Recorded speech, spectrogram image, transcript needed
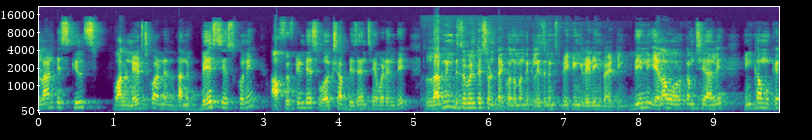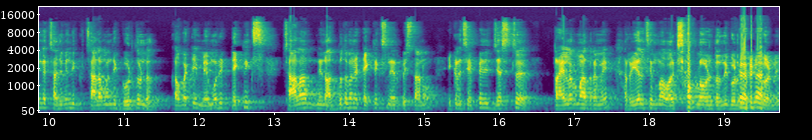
ఎలాంటి స్కిల్స్ వాళ్ళు నేర్చుకోవాలనేది దాన్ని బేస్ చేసుకొని ఆ ఫిఫ్టీన్ డేస్ వర్క్షాప్ డిజైన్ చేయబడింది. లర్నింగ్ డిజబిలిటీస్ ఉంటాయి. కొంతమందికి లిజనింగ్ స్పీకింగ్ రీడింగ్ రైటింగ్ దీన్ని ఎలా ఓవర్కమ్ చేయాలి? ఇంకా ముఖ్యంగా చదివింది చాలామంది గుర్తుండదు. కాబట్టి మెమొరీ టెక్నిక్స్ చాలా నేను అద్భుతమైన టెక్నిక్స్ నేర్పిస్తాను. ఇక్కడ చెప్పేది జస్ట్ ట్రైలర్ మాత్రమే రియల్ సినిమా వర్క్షాప్లో ఉంటుంది గుర్తుపెట్టుకోండి.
